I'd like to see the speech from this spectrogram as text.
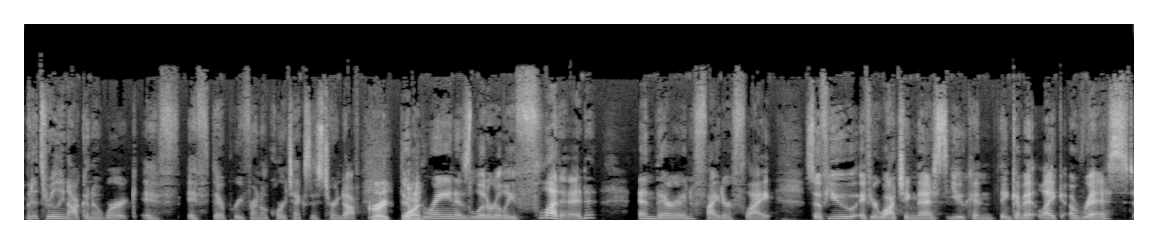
but it's really not going to work if if their prefrontal cortex is turned off Great their point. brain is literally flooded and they're in fight or flight so if you if you're watching this you can think of it like a wrist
